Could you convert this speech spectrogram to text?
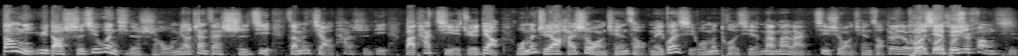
当你遇到实际问题的时候，我们要站在实际，咱们脚踏实地把它解决掉。我们只要还是往前走，没关系，我们妥协，慢慢来，继续往前走。对的，妥协不是放弃。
